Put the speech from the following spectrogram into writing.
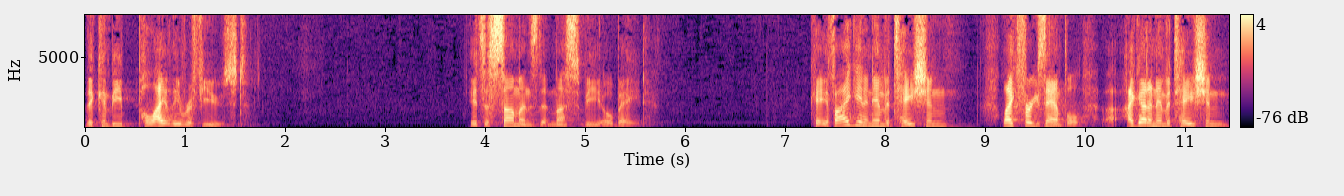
that can be politely refused, it's a summons that must be obeyed. Okay, if I get an invitation, like for example, I got an invitation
